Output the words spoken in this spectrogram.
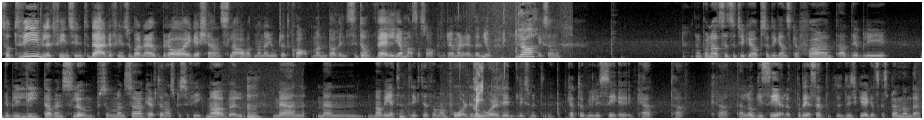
Så tvivlet finns ju inte där. Det finns ju bara den här braiga känsla av att man har gjort ett kap. Man behöver inte sitta och välja massa saker för det har man redan gjort. ja. Liksom. Och på något sätt så tycker jag också att det är ganska skönt att det blir, det blir lite av en slump. Så man söker efter någon specifik möbel. Mm. Men, men man vet inte riktigt vad man får. Det, Men- står, det är liksom inte katalogise- kata, katalogiserat på det sättet. Det tycker jag är ganska spännande.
